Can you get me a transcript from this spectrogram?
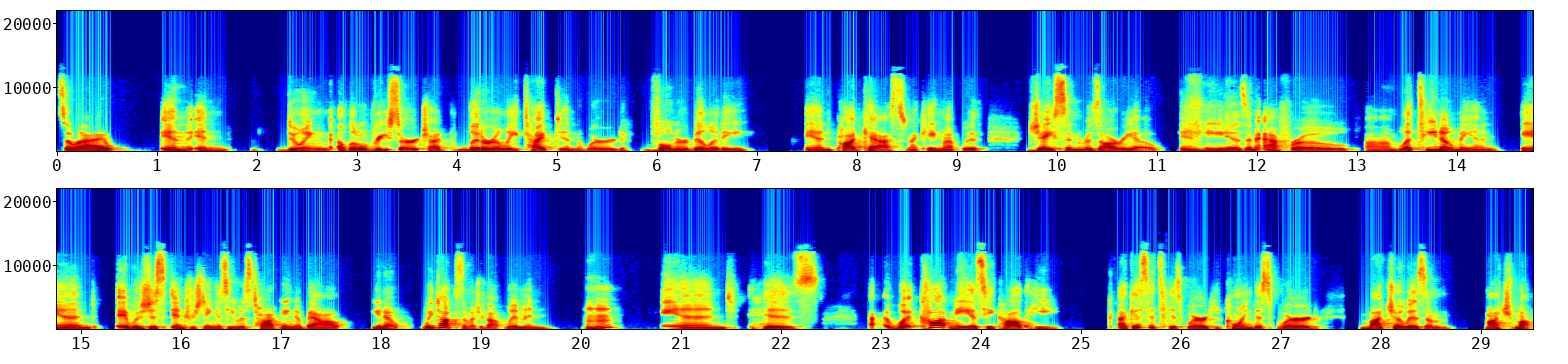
So i in in doing a little research i literally typed in the word vulnerability in podcast and i came up with jason rosario and he is an afro um, latino man. And it was just interesting as he was talking about you know we talk so much about women. Hmm and his what caught me is he called he i guess it's his word he coined this word machoism macho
